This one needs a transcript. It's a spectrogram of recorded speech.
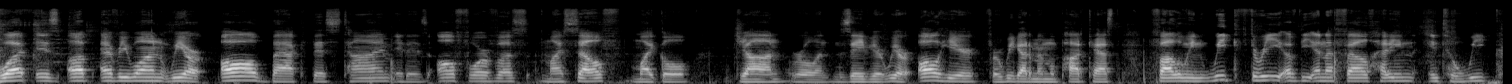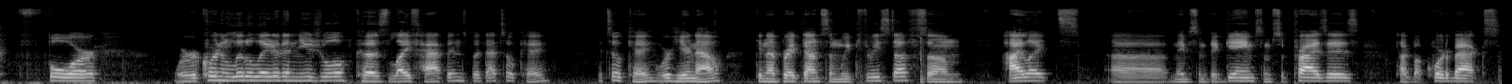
What is up, everyone? We are all back this time. It is all four of us myself, Michael, John, Roland, Xavier. We are all here for We Got a Memo podcast following week three of the NFL, heading into week four. We're recording a little later than usual because life happens, but that's okay. It's okay. We're here now. Gonna break down some week three stuff, some highlights, uh, maybe some big games, some surprises, talk about quarterbacks,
